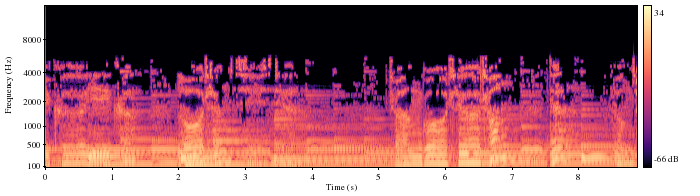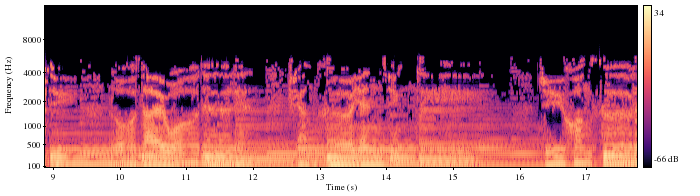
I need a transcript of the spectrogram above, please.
一颗一颗落成细线，穿过车窗的缝隙，落在我的脸上和眼睛里。橘黄色的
